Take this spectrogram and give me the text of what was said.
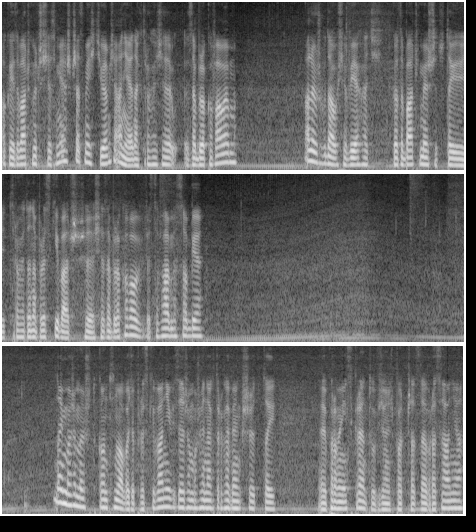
Okej, zobaczmy czy się zmieszczę. Zmieściłem się, a nie, jednak trochę się zablokowałem. Ale już udało się wyjechać. Tylko zobaczmy jeszcze tutaj trochę ten opryskiwacz się zablokował. Wycofamy sobie. No i możemy już kontynuować opryskiwanie. Widzę, że może jednak trochę większy tutaj e, promień skrętu wziąć podczas zawracania.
